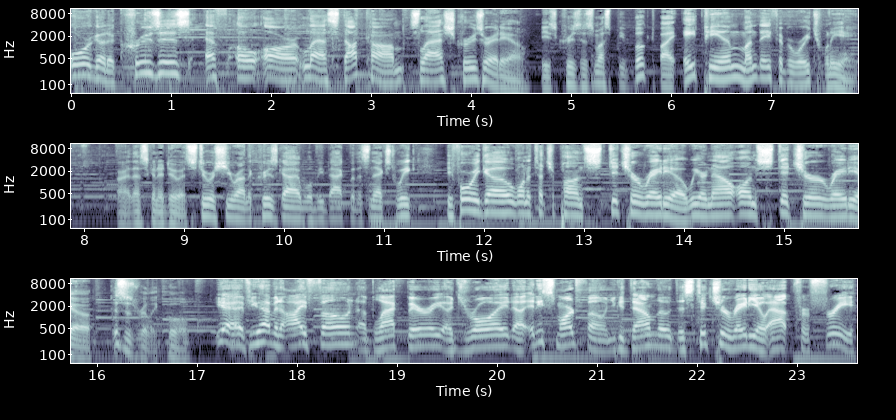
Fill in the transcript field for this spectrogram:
or go to cruisesforless.com slash cruise radio. These cruises must be booked by 8 p.m. Monday, February 28th. All right, that's going to do it. Stewart Chiron, the cruise guy, will be back with us next week. Before we go, want to touch upon Stitcher Radio. We are now on Stitcher Radio. This is really cool. Yeah, if you have an iPhone, a Blackberry, a Droid, uh, any smartphone, you can download the Stitcher Radio app for free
